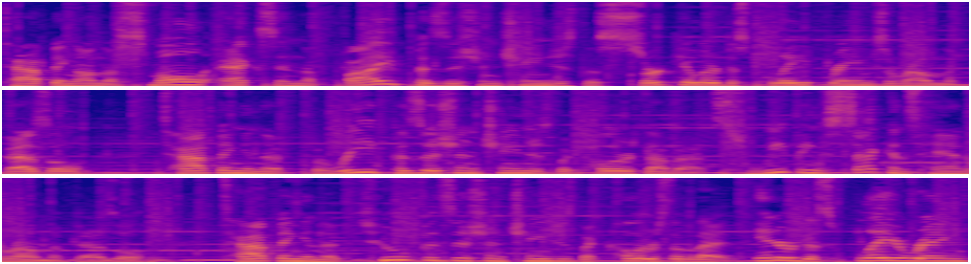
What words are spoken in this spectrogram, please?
Tapping on the small X in the 5 position changes the circular display frames around the bezel. Tapping in the 3 position changes the colors of that sweeping seconds hand around the bezel. Tapping in the 2 position changes the colors of that inner display ring.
